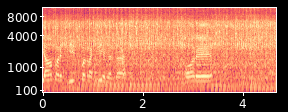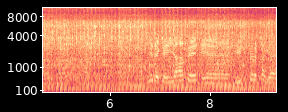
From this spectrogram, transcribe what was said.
यहाँ पर हीट पर रख दिया जाता है। और ये देखें, यहाँ पे हीट पे रखा गया है।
